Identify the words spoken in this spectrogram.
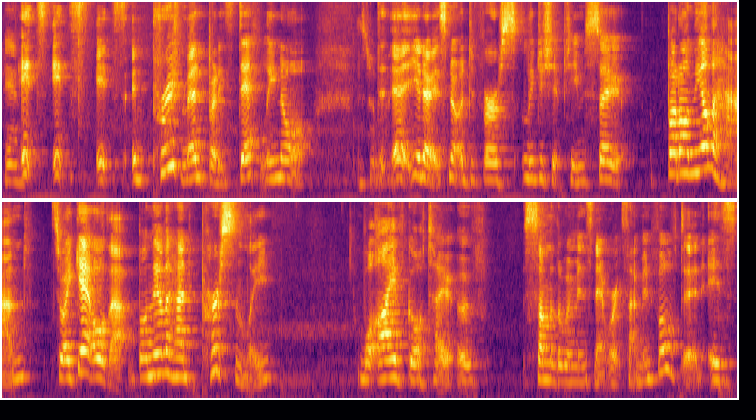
Yeah. it's it's it's improvement but it's definitely not It's not- uh, you know, it's not a diverse leadership team. So, but on the other hand, so I get all that. But on the other hand, personally, what I've got out of some of the women's networks I'm involved in is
